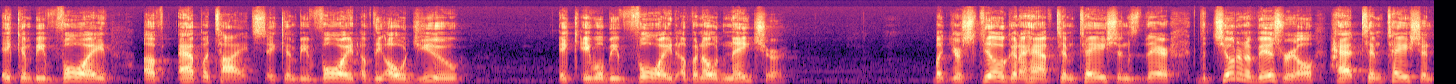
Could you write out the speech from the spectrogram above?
It can be void of appetites, it can be void of the old you, it, it will be void of an old nature. But you're still going to have temptations there. The children of Israel had temptation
